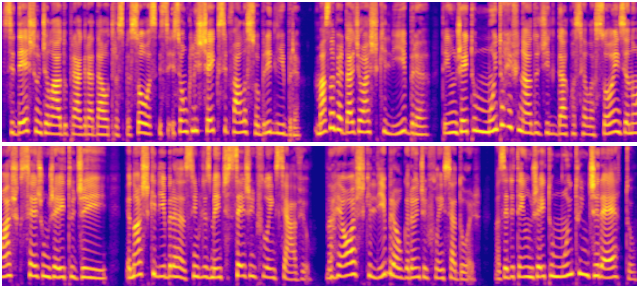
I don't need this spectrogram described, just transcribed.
se deixam de lado para agradar outras pessoas. Isso é um clichê que se fala sobre Libra. Mas na verdade eu acho que Libra tem um jeito muito refinado de lidar com as relações. Eu não acho que seja um jeito de. Eu não acho que Libra simplesmente seja influenciável. Na real, eu acho que Libra é o grande influenciador. Mas ele tem um jeito muito indireto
